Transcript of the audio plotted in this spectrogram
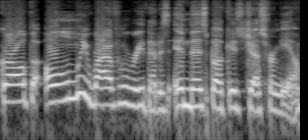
girl, the only rivalry that is in this book is just from you.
